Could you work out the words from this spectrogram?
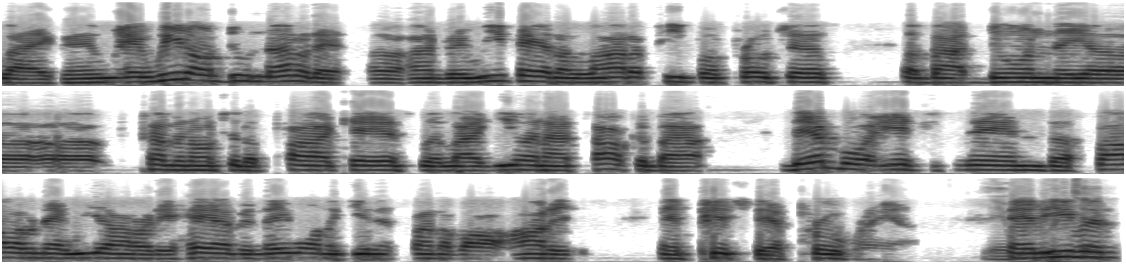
flags. And, and we don't do none of that, uh, Andre. We've had a lot of people approach us about doing the uh, uh, coming onto the podcast, but like you and I talk about, they're more interested in the following that we already have, and they want to get in front of our audience and pitch their program. Yeah, and even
